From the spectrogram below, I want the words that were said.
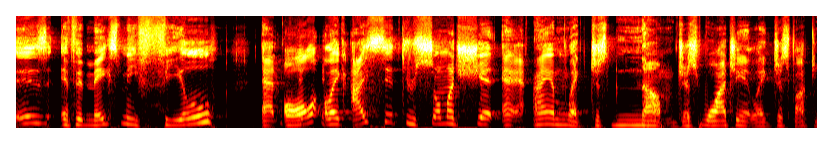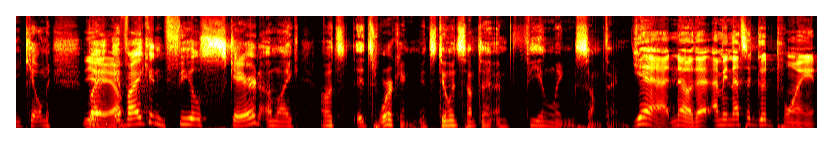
is, if it makes me feel at all, like I sit through so much shit and I am like just numb just watching it, like just fucking kill me. Yeah, but yeah. if I can feel scared, I'm like, oh, it's it's working. It's doing something. I'm feeling something. Yeah, no, that I mean that's a good point.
